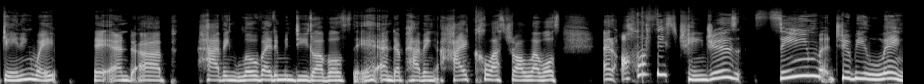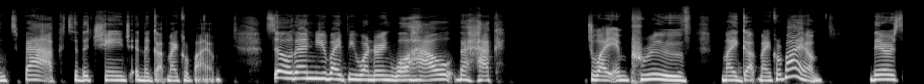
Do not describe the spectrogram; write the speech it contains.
gaining weight, they end up having low vitamin D levels, they end up having high cholesterol levels. And all of these changes seem to be linked back to the change in the gut microbiome. So then you might be wondering, well, how the heck do I improve my gut microbiome? There's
